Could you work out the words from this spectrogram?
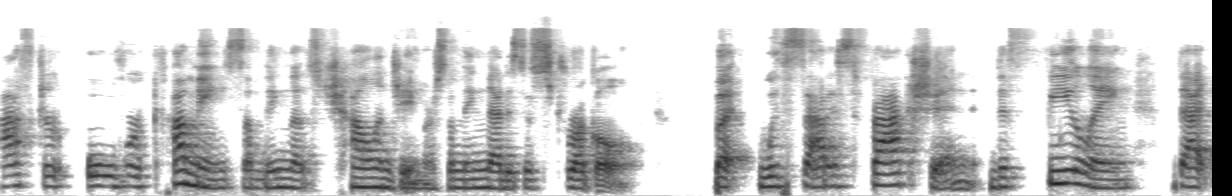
after overcoming something that's challenging or something that is a struggle but with satisfaction the feeling that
